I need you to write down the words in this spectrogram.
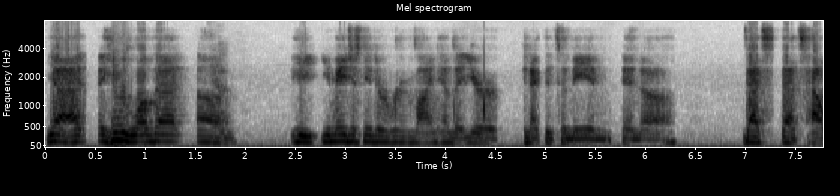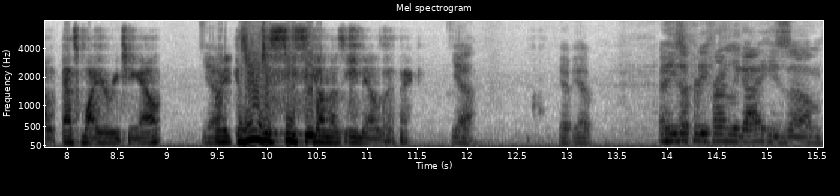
Yeah, he would love that. Um, He, you may just need to remind him that you're connected to me, and and uh, that's that's how that's why you're reaching out, yeah, right? Because you were just CC'd on those emails, I think. yeah, yep, yep. And he's a pretty friendly guy. He's um.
